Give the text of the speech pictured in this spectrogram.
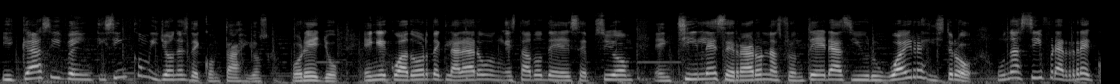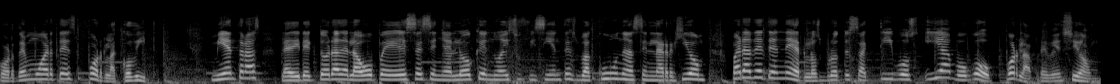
y casi 25 millones de contagios. Por ello, en Ecuador declararon estado de excepción, en Chile cerraron las fronteras y Uruguay registró una cifra récord de muertes por la COVID. Mientras, la directora de la OPS señaló que no hay suficientes vacunas en la región para detener los brotes activos y abogó por la prevención.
